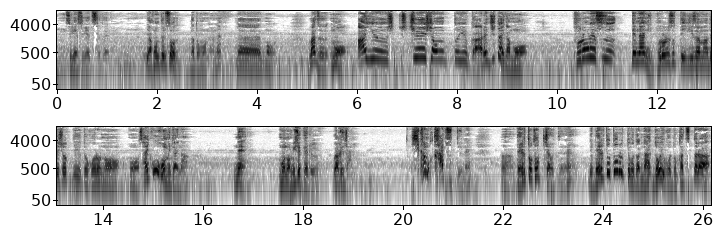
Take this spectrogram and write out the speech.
うん、すげえすげえって言ってて、うん、いや本当にそうだと思うんだよね。で、もう、まずもう、ああいうシチュエーションというか、あれ自体がもう、プロレスって何？プロレスって生き様でしょっていうところの、もう最高峰みたいな、ね、ものを見せてるわけじゃん。しかも勝つっていうね。うん、ベルト取っちゃうってね。で、ベルト取るってことはな、どういうことかっつったら、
